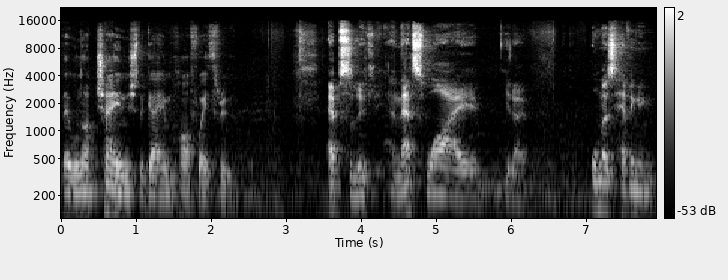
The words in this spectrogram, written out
they will not change the game halfway through. Absolutely. And that's why, you know, almost having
